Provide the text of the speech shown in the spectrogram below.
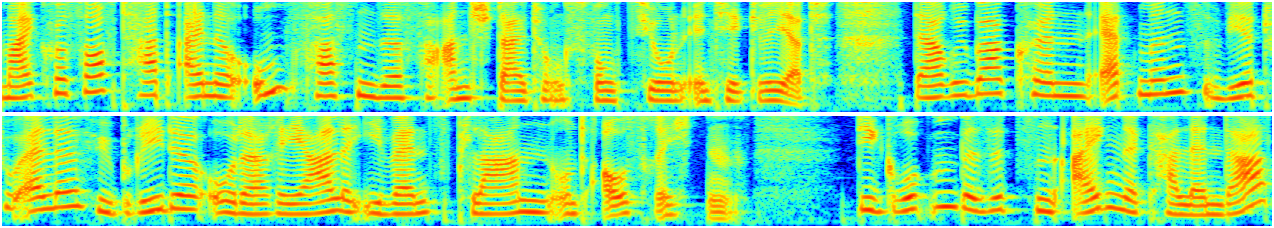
Microsoft hat eine umfassende Veranstaltungsfunktion integriert. Darüber können Admins virtuelle, hybride oder reale Events planen und ausrichten. Die Gruppen besitzen eigene Kalender.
